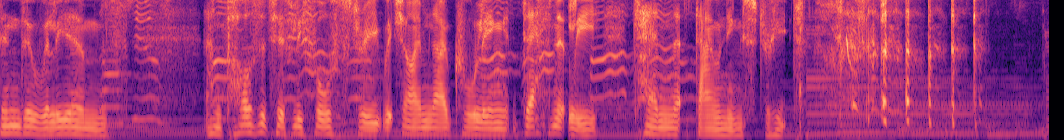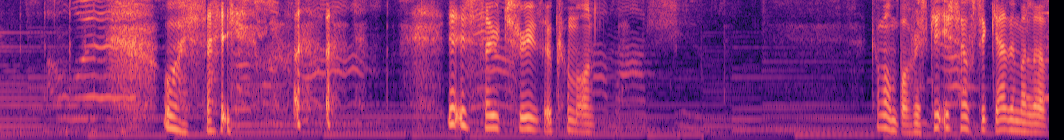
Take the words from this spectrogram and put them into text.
Lucinda Williams and positively 4th Street, which I'm now calling definitely 10 Downing Street. oh, I say. it is so true, though. Come on. Come on, Boris, get yourself together, my love.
